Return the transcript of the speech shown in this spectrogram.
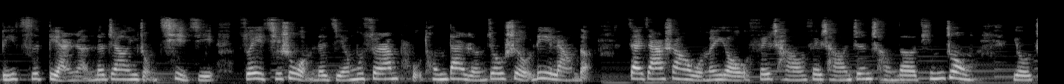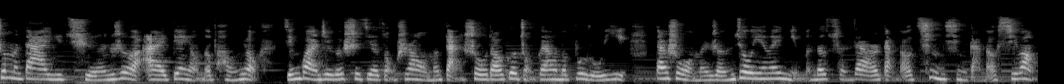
彼此点燃的这样一种契机。所以，其实我们的节目虽然普通，但仍旧是有力量的。再加上我们有非常非常真诚的听众，有这么大一群热爱电影的朋友，尽管这个世界总是让我们感受到各种各样的不如意，但是我们仍旧因为你们的存在而感到庆幸，感到希望。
